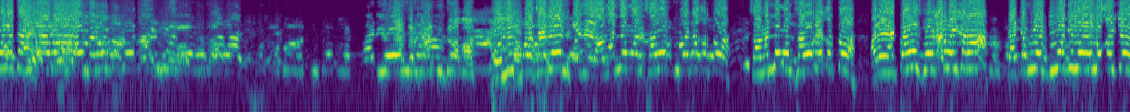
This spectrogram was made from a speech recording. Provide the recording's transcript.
मरत आहे. पोलीस प्रशासन! सामान्य माणसावर पुरवठा करतो. सामान्य माणसावर हे करतो. अरे या ट्रॅव्हल्स वर कारवाई करा. त्याच्यामुळे जीव गेले लोकांचे.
